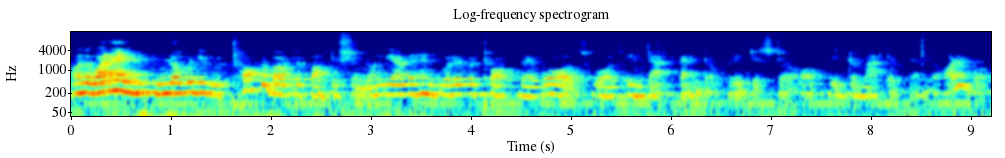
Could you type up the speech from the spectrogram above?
on the one hand nobody would talk about the partition, on the other hand whatever talk there was was in that kind of register of the dramatic and the horrible.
